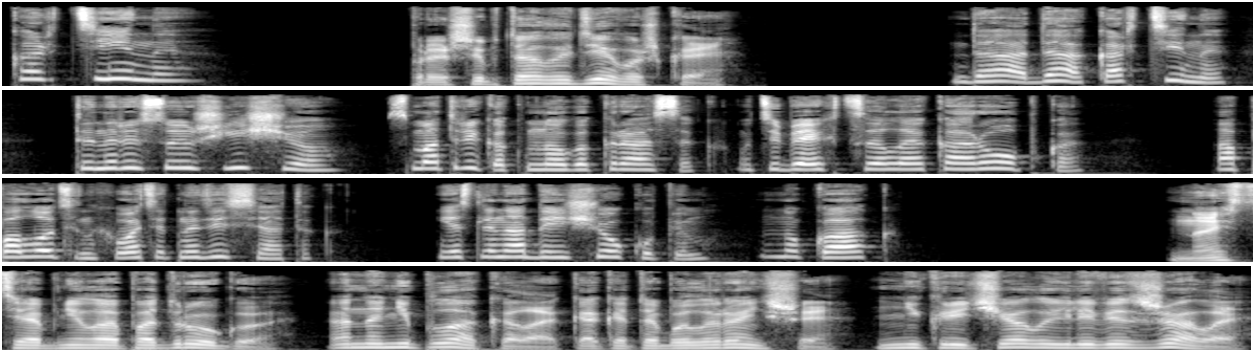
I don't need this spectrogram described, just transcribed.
«Картины!» Прошептала девушка. «Да, да, картины. Ты нарисуешь еще. Смотри, как много красок. У тебя их целая коробка. А полотен хватит на десяток. Если надо, еще купим. Ну как?» Настя обняла подругу. Она не плакала, как это было раньше, не кричала или визжала,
